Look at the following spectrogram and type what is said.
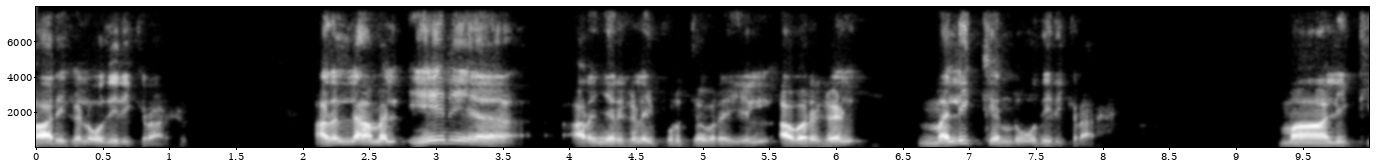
காரிகள் ஓதியிருக்கிறார்கள். அதல்லாமல் ஏனைய அறிஞர்களை பொறுத்தவரையில் அவர்கள் மலிக் என்று ஓதியிருக்கிறார்கள். மாலிக்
